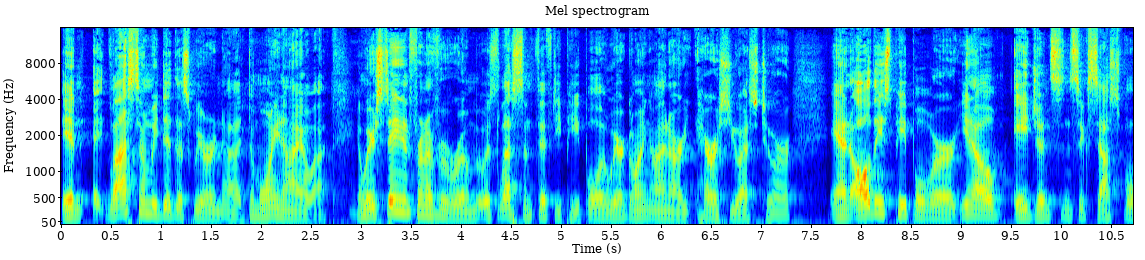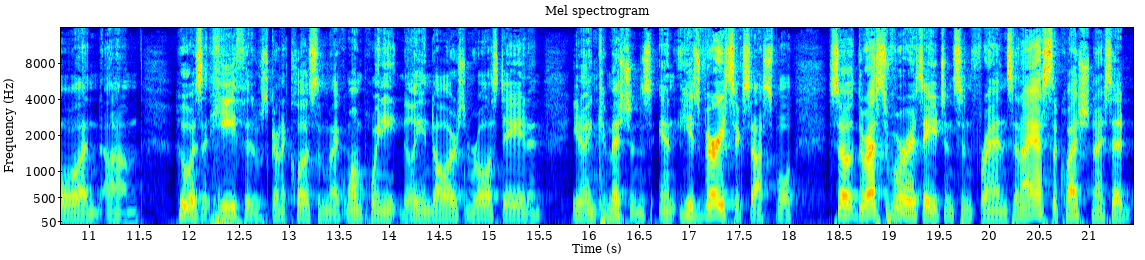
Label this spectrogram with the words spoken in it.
In last time we did this, we were in uh, Des Moines, Iowa, and we were standing in front of a room. It was less than 50 people, and we were going on our Harris U.S. tour. And all these people were, you know, agents and successful. And um, who was it? Heath was going to close something like 1.8 million dollars in real estate and you know in commissions. And he's very successful. So the rest of were his agents and friends. And I asked the question. I said,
